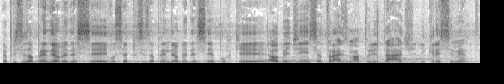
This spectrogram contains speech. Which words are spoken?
Eu preciso aprender a obedecer e você precisa aprender a obedecer porque a obediência traz maturidade e crescimento.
